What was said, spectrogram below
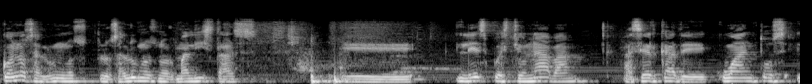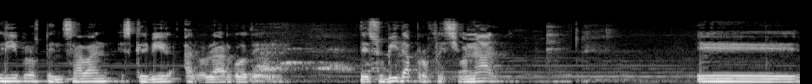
con los alumnos, los alumnos normalistas, eh, les cuestionaba acerca de cuántos libros pensaban escribir a lo largo de, su vida profesional. Eh,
